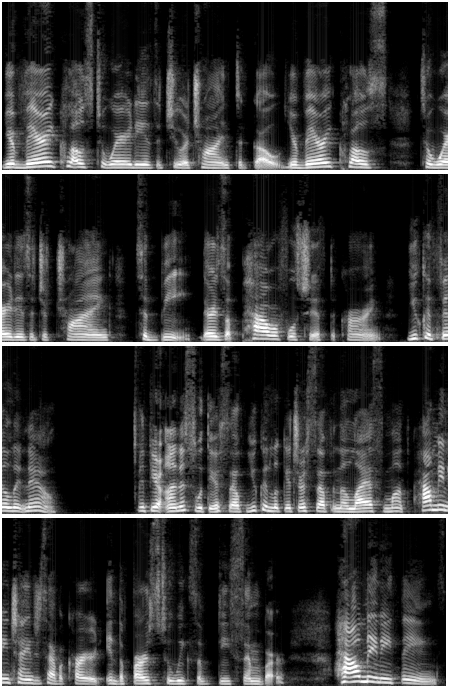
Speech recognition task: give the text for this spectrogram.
You're very close to where it is that you are trying to go. You're very close to where it is that you're trying to be. There's a powerful shift occurring. You can feel it now. If you're honest with yourself, you can look at yourself in the last month. How many changes have occurred in the first two weeks of December? How many things?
